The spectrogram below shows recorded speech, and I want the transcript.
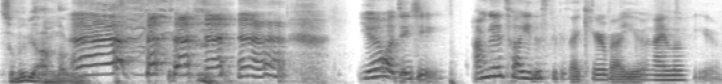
So maybe I'm not rude. You know what, DG? I'm gonna tell you this because I care about you and I love you.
